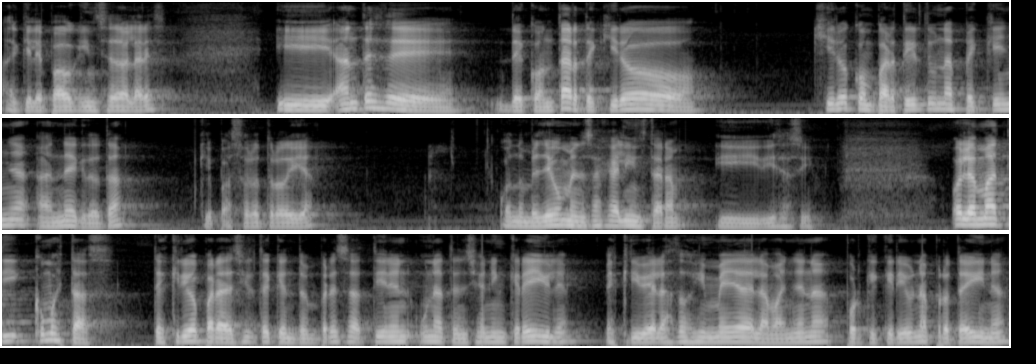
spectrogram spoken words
al que le pago 15 dólares. Y antes de, de contarte, quiero, quiero compartirte una pequeña anécdota que pasó el otro día. Cuando me llega un mensaje al Instagram y dice así. Hola Mati, ¿cómo estás? Te escribo para decirte que en tu empresa tienen una atención increíble. Escribí a las 2 y media de la mañana porque quería una proteína,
